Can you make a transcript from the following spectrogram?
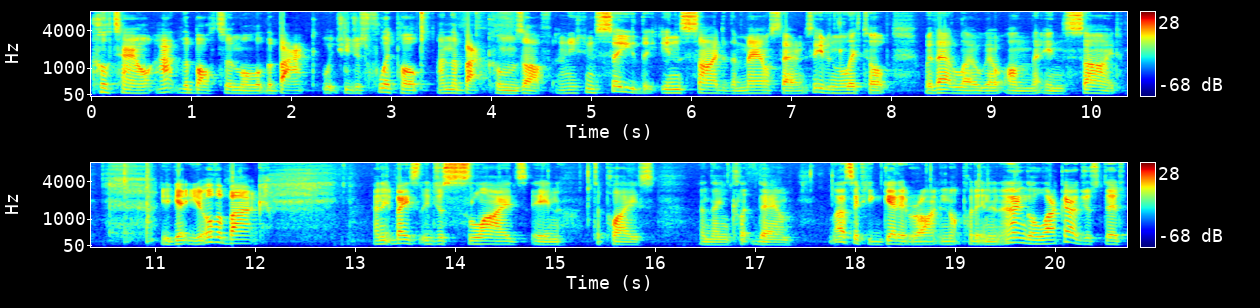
cut out at the bottom or at the back which you just flip up and the back comes off and you can see the inside of the mouse there and it's even lit up with their logo on the inside. You get your other back and it basically just slides in to place and then clip down. That's if you get it right and not put it in an angle like I just did.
